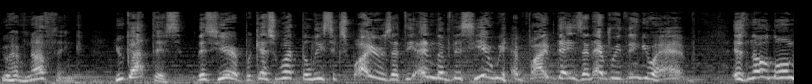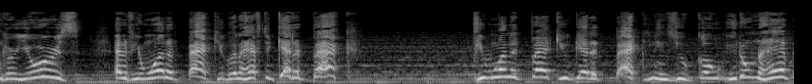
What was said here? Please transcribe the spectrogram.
You have nothing. You got this this year, but guess what? The lease expires at the end of this year. We have five days, and everything you have is no longer yours. And if you want it back, you're going to have to get it back. If you want it back, you get it back. Means you go, you don't have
